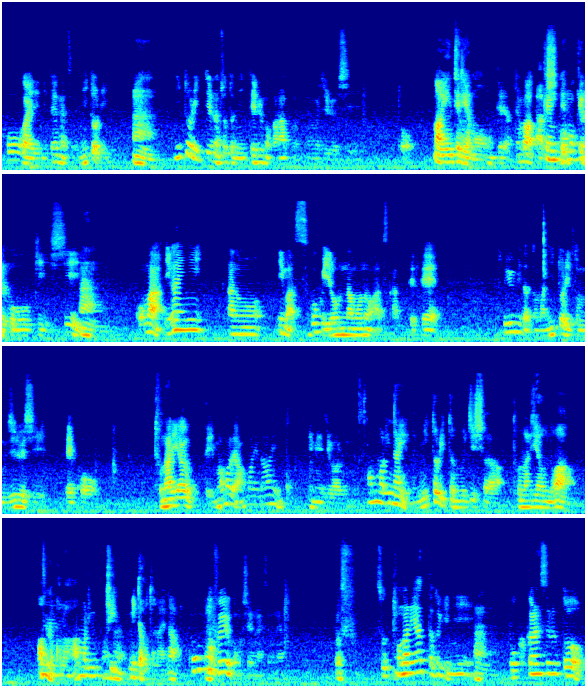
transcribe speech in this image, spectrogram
郊外で似たようなやつ、ニトリ？な。うん。ニトリっていうのはちょっと似てるのかなと思うんですね、無印と。まあ、インテリアもイ。ンテリアって、まあ、店舗も結構大きいし、うん。こうまあ意外にあの今すごくいろんなものを扱っててという意味だと、まあ、ニトリと無印でこう隣り合うって今まであんまりないイメージがあるんですあんまりないよね。ニトリと無印が隣り合うのは、あんのかな、あんまりきうん見たことないな。今後は増えるかもしれないですよね。でもそう隣り合った時にうん。僕からすると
